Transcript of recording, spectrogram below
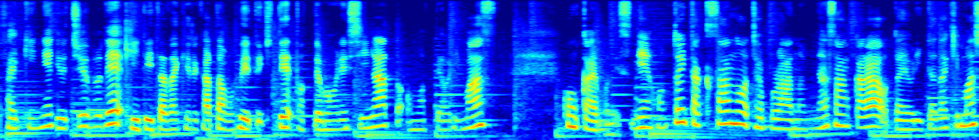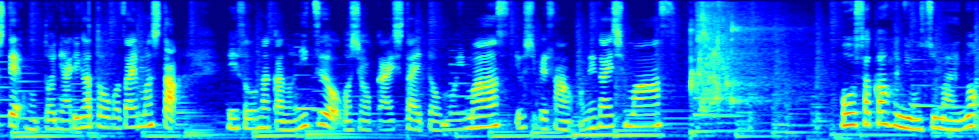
最近ね YouTube で聞いていただける方も増えてきてとっても嬉しいなと思っております。今回もですね本当にたくさんのチャポラーの皆さんからお便りいただきまして本当にありがとうございました。えその中の2通をご紹介したいと思います。吉部さんお願いします。大阪府にお住まいの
